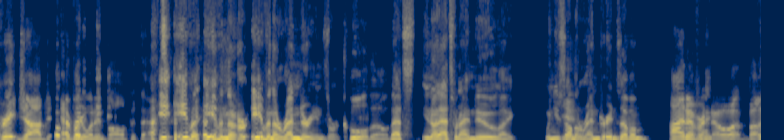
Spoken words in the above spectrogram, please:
Great job to But- but everyone e- involved with that. Even even the even the renderings were cool though. That's you know that's when I knew like when you saw Yeah. the renderings of them. I never Right. know about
